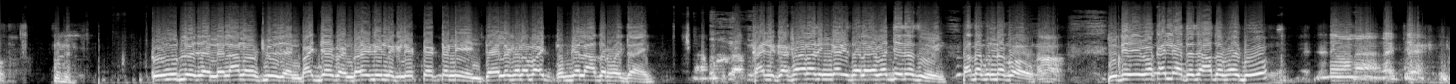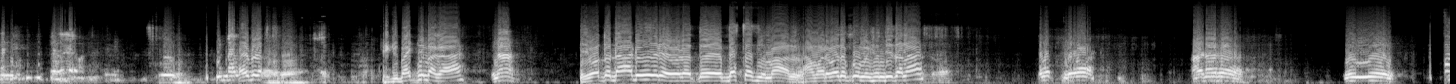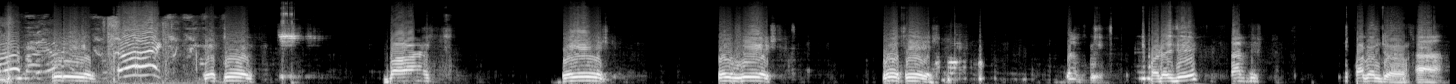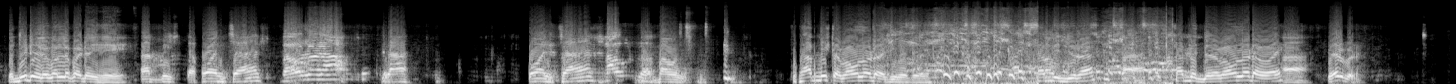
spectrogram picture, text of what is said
তরমুজ লয়ে যান লানো লয়ে যান বাইর যাবেন বাড়ি নিয়ে লাগলে একটা একটা নিন তাহলে সেটা বাইর গেলে আদর হয় তাই। কালি দিন গাড়ি চালায় বাদ যাইতা তুই। কথা কোনটা কও। যদি এবার কালি হাতে যে আদর কি বাইট নিবা গা না। এই অত ডাড় হয়ে রে ওরা তো ব্যস্ত আছি মাল। আমার এবার কমিশন দিতা না। আঠারো উনিশ কুড়ি একুশ বাইশ তেইশ চব্বিশ পঁচিশ ছাব্বিশ কটাইছি? ছাব্বিশ পাগঞ্চ হ্যাঁ দুইটা করলে কটাইছি ছাব্বিশটা পঞ্চাশ। না। পঞ্চাশ বাউন্ন। ছাব্বিশটা বাউন্নটা হয় ঠিক আছে ছাব্বিশ জোড়া? ছাব্বিশ জোড়া বাউন্নটা হয়। হ্যাঁ। বের বের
